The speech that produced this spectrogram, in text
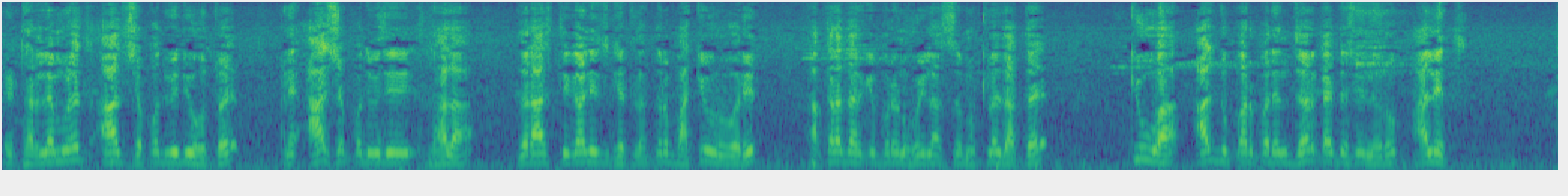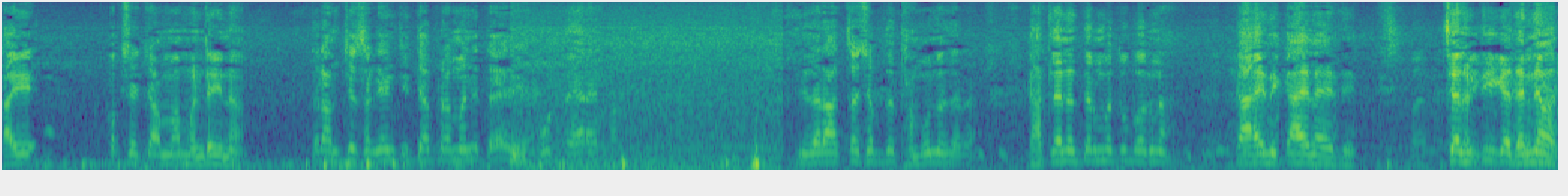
हे ठरल्यामुळेच आज शपथविधी होतोय. आणि आज शपथविधी झाला जर आज तिघांनीच घेतला तर बाकी उर्वरित अकरा तारखेपर्यंत होईल असं म्हटलं जात आहे किंवा आज दुपारपर्यंत जर काही तसे निरोप आलेच काही पक्षाच्या आम्हा मंडईना तर आमच्या सगळ्यांची त्याप्रमाणे तयारी आहे. तयार आहेत ते जरा आजचा शब्द थांबव ना जरा. घातल्यानंतर मग तू बघ ना. काय नाही काय नाही ते. चलो ठीक आहे. धन्यवाद.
